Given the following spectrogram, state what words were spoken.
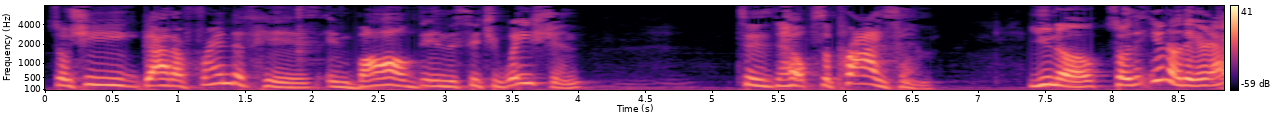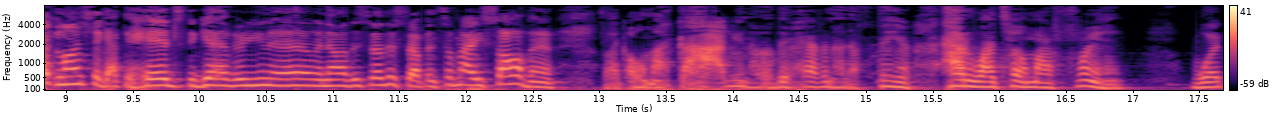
So she got a friend of his involved in the situation to help surprise him you know, so that, you know, they're at lunch, they got their heads together, you know, and all this other stuff, and somebody saw them. It's like, oh my God, you know, they're having an affair. How do I tell my friend what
